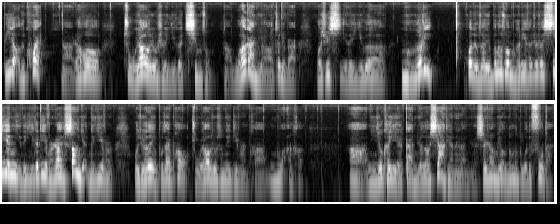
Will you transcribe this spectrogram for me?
比较的快啊，然后。主要就是一个轻松啊，我感觉啊，这里边我去洗的一个魔力，或者说也不能说魔力，它就是说吸引你的一个地方，让你上瘾的地方，我觉得也不在泡，主要就是那地方它暖和啊，你就可以感觉到夏天的感觉，身上没有那么多的负担，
